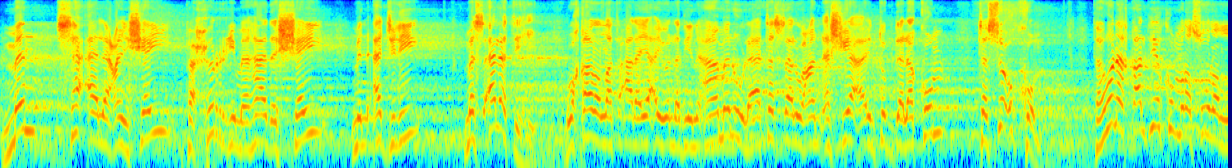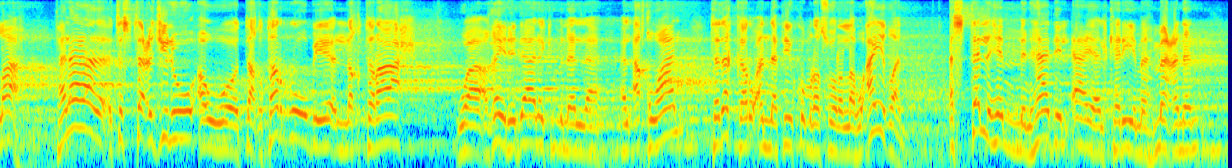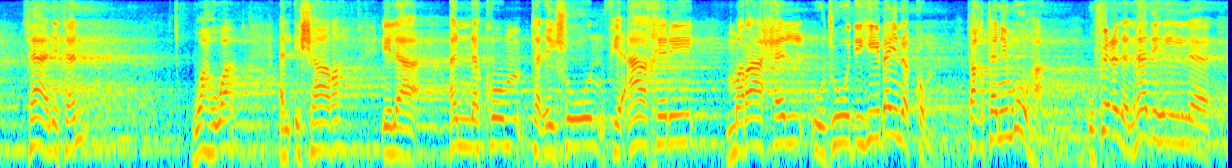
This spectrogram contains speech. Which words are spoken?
من سأل عن شيء فحرم هذا الشيء من أجل مسألته. وقال الله تعالى يا أيها الذين آمنوا لا تسألوا عن أشياء إن تبد لكم تسؤكم. فهنا قال فيكم رسول الله فلا تستعجلوا أو تغتروا بالإقتراح وغير ذلك من الأقوال تذكروا أن فيكم رسول الله وأيضا أستلهم من هذه الآية الكريمة معنى ثالثا وهو الإشارة إلى أنكم تعيشون في آخر مراحل وجوده بينكم. فاغتنموها. وفعلا هذه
